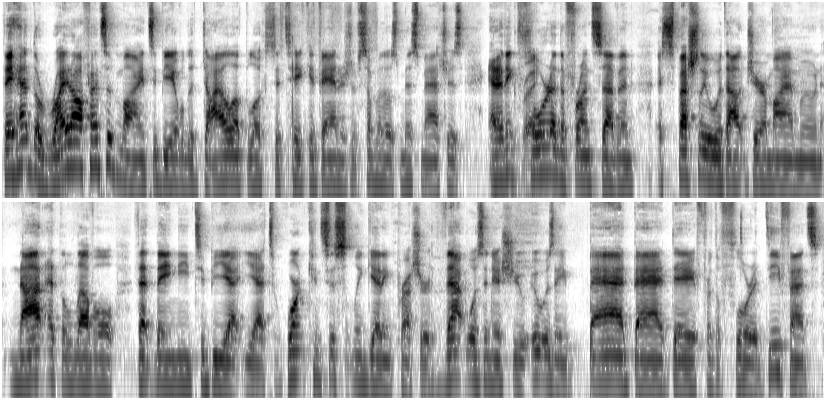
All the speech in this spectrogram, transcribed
They had the right offensive mind to be able to dial up looks to take advantage of some of those mismatches. And I think Florida in the front seven, especially without Jeremiah Moon, not at the level that they need to be at yet, weren't consistently getting pressure. That was an issue. It was a bad, bad day for the Florida defense.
